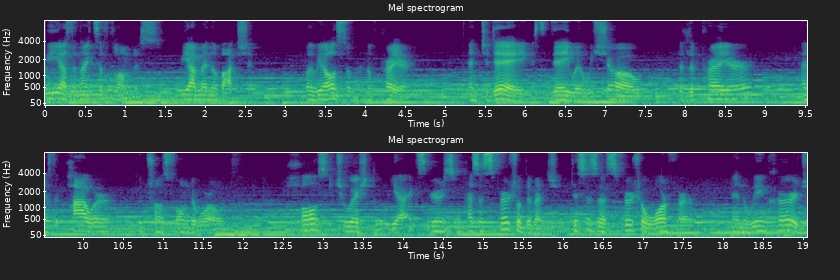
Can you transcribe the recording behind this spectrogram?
We, as the Knights of Columbus, we are men of action, but we are also men of prayer. And today is the day when we show that the prayer has the power to transform the world. The whole situation that we are experiencing has a spiritual dimension. This is a spiritual warfare, and we encourage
